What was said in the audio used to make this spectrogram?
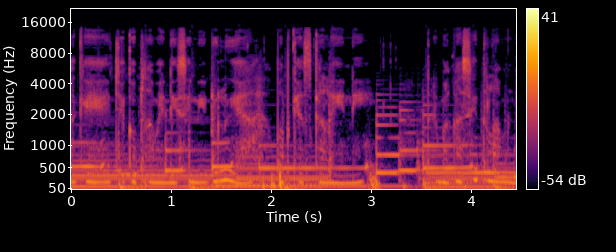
Oke cukup sampai di sini dulu ya podcast kali ini. Terima kasih telah mendengarkan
